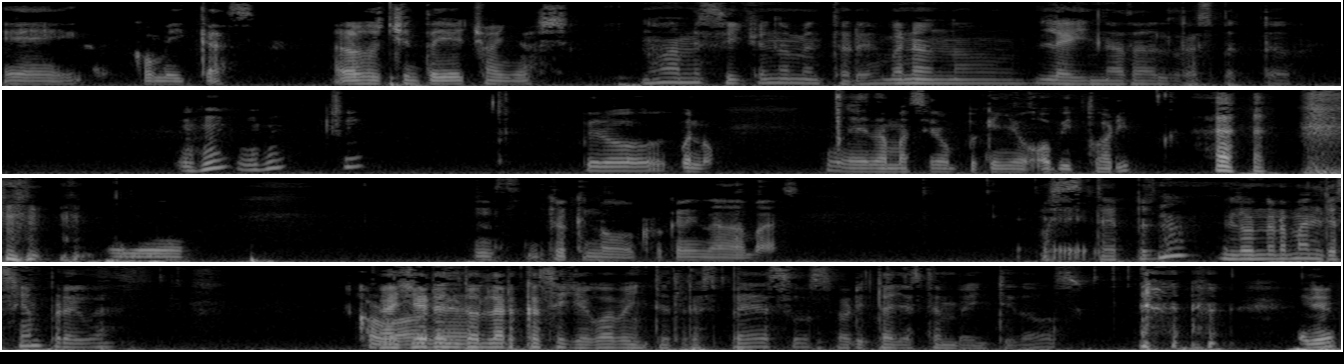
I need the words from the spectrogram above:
eh, cómicas, a los 88 años. No mames, sí, yo no me enteré. Bueno, no leí nada al respecto. Ujú, ujú, sí. Pero bueno, eh, nada más era un pequeño obituario. Eh, creo que no, creo que no hay nada más. Este, pues no, lo normal de siempre, güey. Corona, Ayer el dólar casi llegó a 23 pesos, ahorita ya está en 22. ¿en serio?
